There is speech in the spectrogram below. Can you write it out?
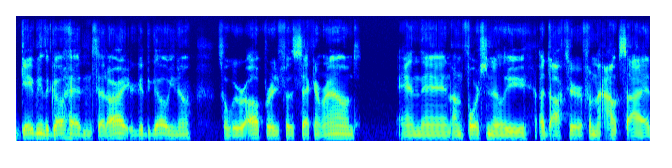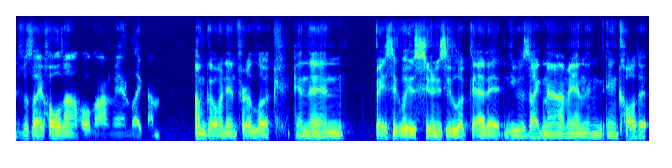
gave me the go ahead and said, "All right, you're good to go." You know, so we were up ready for the second round, and then unfortunately, a doctor from the outside was like, "Hold on, hold on, man. Like I'm I'm going in for a look." And then basically, as soon as he looked at it, he was like, "Nah, man," and, and called it.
